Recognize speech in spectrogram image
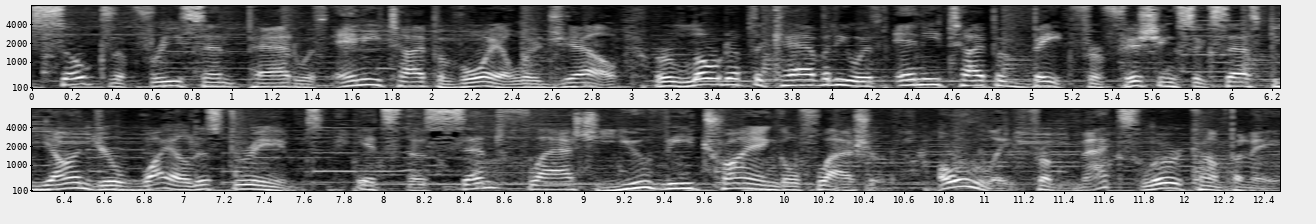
Soak the free scent pad with any type of oil or gel, or load up the cavity with any type of bait for fishing success beyond your wildest dreams. It's the Scent Flash UV Triangle Flasher, only from Mack's Lure Company.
